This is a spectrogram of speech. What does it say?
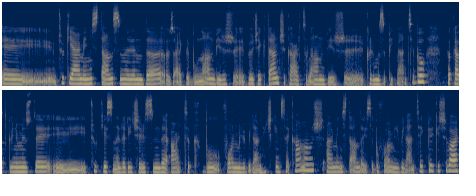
e, Türkiye-Ermenistan sınırında özellikle bulunan bir e, böcekten çıkartılan bir e, kırmızı pigmenti bu. Fakat günümüzde e, Türkiye sınırları içerisinde artık bu formülü bilen hiç kimse kalmamış. Ermenistan'da ise bu formülü bilen tek bir kişi var.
